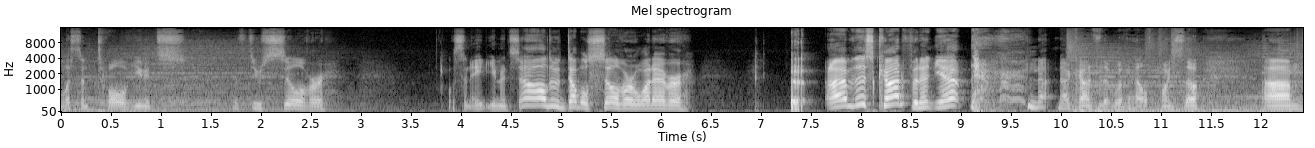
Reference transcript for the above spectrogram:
Less than 12 units. Let's do silver. Less than 8 units. Oh, I'll do double silver, whatever. I'm this confident, yep. not, not confident with the health points, though. Um,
